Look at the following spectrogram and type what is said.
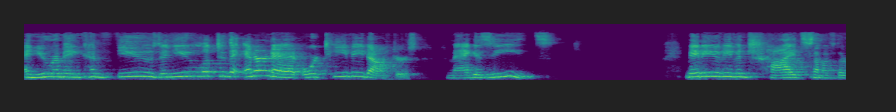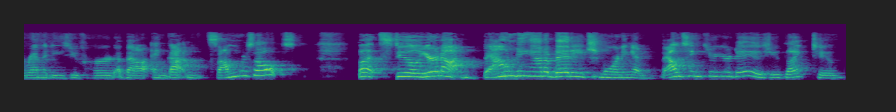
And you remain confused and you look to the internet or TV doctors, magazines, Maybe you've even tried some of the remedies you've heard about and gotten some results, but still you're not bounding out of bed each morning and bouncing through your day as you'd like to.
